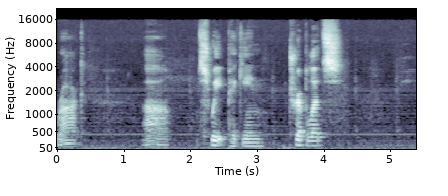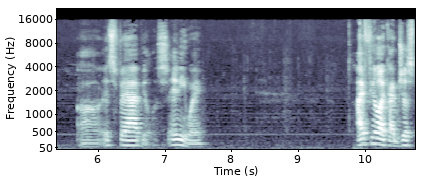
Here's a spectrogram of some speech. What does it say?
rock, uh, picking, triplets, uh, it's fabulous. Anyway, I feel like I'm just,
